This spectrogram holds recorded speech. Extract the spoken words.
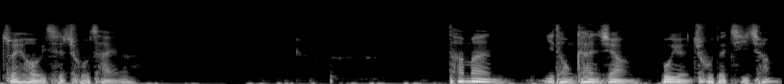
最后一次出差了。”他们一同看向不远处的机场，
